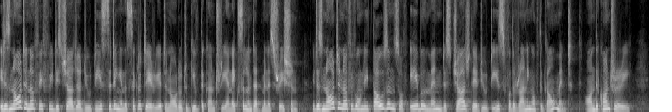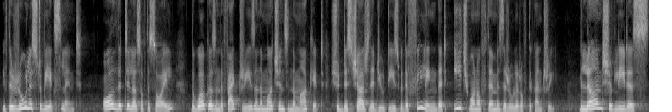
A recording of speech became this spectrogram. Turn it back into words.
It is not enough if we discharge our duties sitting in the Secretariat in order to give the country an excellent administration. It is not enough if only thousands of able men discharge their duties for the running of the government. On the contrary, if the rule is to be excellent, all the tillers of the soil, the workers in the factories, and the merchants in the market should discharge their duties with the feeling that each one of them is the ruler of the country. The learned should lead us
